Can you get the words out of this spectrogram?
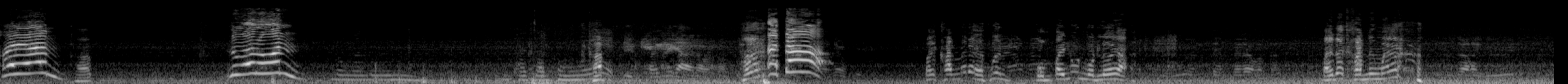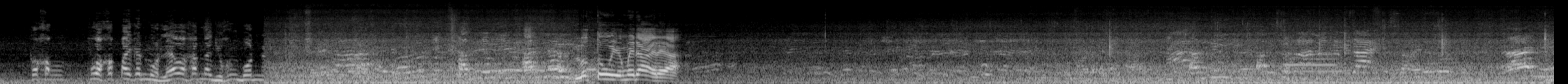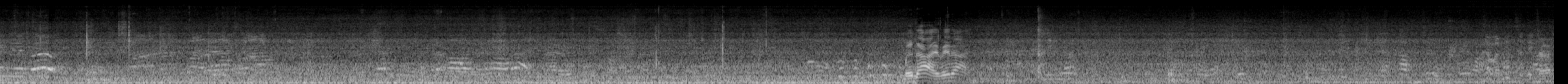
พยัน ครับ ลุงอรุณ ลุงอรุณอาจารย์พงษ์เว ครับทฮะอาต้าไปคันไม่ได้เหรอเพื่อน ผมไปนู่นหมดเลยอะ ไปได้คันหนึ่งไหมก็เขาพวกเขาไปกันหมดแล้วอะครับนะอยู่ข้างบนน่ะรถตู้ยังไม่ได้เลยอะ ไม่ได้ ไม่ได้ สวัสดีครับ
